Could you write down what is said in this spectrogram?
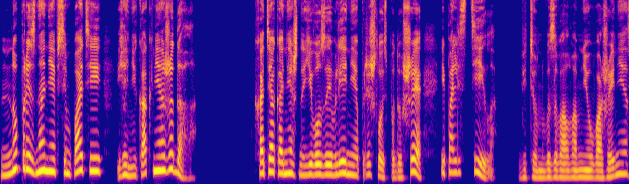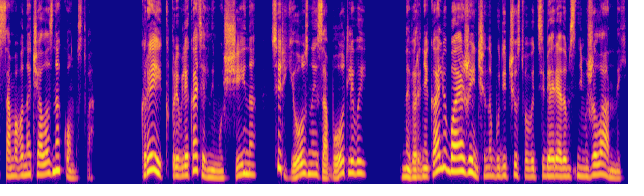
но признания в симпатии я никак не ожидала. Хотя, конечно, его заявление пришлось по душе и польстило, ведь он вызывал во мне уважение с самого начала знакомства. Крейг — привлекательный мужчина, серьезный, заботливый. Наверняка любая женщина будет чувствовать себя рядом с ним желанной,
